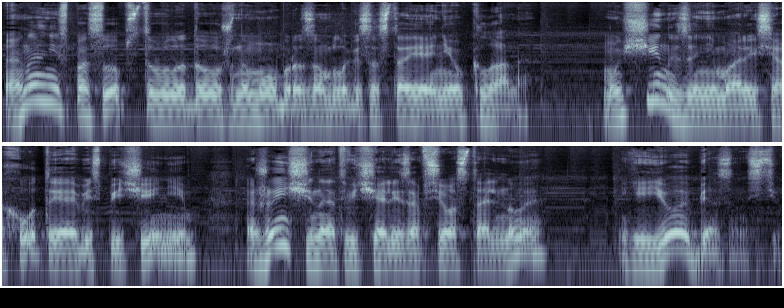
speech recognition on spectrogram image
Она не способствовала должным образом благосостоянию клана – Мужчины занимались охотой и обеспечением, женщины отвечали за все остальное. Ее обязанностью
